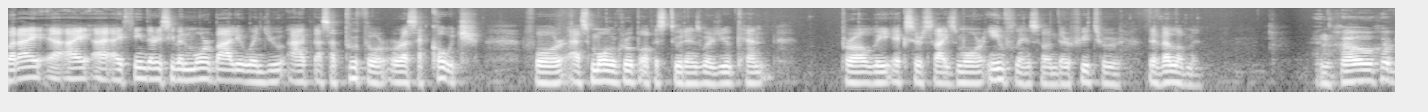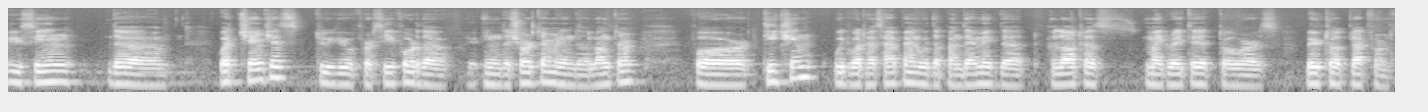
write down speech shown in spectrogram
but I, I, I think there is even more value when you act as a tutor or as a coach for a small group of students where you can probably exercise more influence on their future development. And how have you seen the what changes do you foresee for the in the short term and in the long term for teaching with what has happened with the pandemic that a lot has migrated towards virtual platforms?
